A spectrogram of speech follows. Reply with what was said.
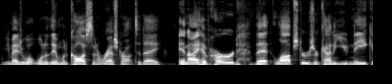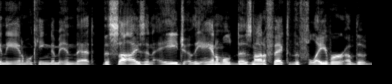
Can you imagine what one of them would cost in a restaurant today? And I have heard that lobsters are kind of unique in the animal kingdom in that the size and age of the animal does not affect the flavor of the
